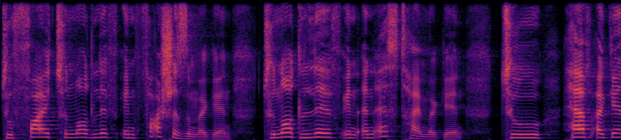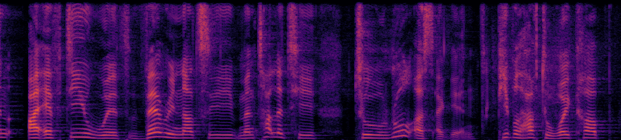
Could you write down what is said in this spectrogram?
to fight to not live in fascism again, to not live in NS time again, to have again IFD with very Nazi mentality to rule us again. People have to wake up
